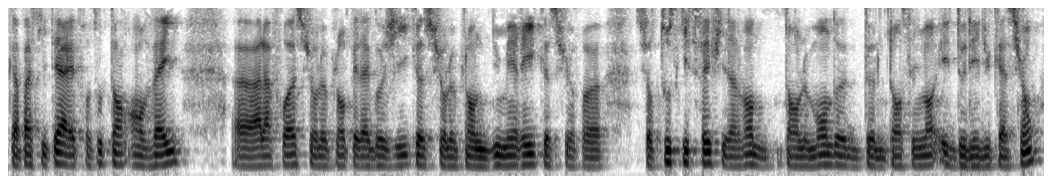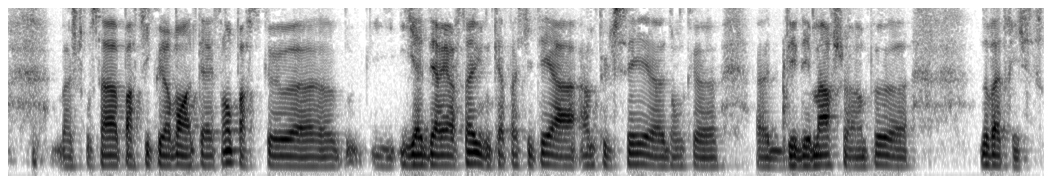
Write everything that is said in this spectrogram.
capacité à être tout le temps en veille à la fois sur le plan pédagogique, sur le plan numérique, sur euh, sur tout ce qui se fait finalement dans le monde de, l'enseignement et de l'éducation. Bah, je trouve ça particulièrement intéressant parce que euh, il y a derrière ça une capacité à impulser donc des démarches un peu novatrices.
